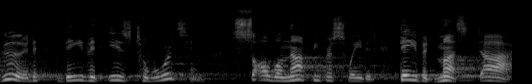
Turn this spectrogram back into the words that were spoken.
good David is towards him, Saul will not be persuaded. David must die.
